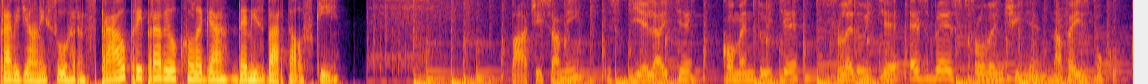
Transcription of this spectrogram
Pravidelný súhrn správ pripravil kolega Denis Bartalský. Páči sa mi? Zdieľajte, komentujte, sledujte SBS v Slovenčine na Facebooku.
